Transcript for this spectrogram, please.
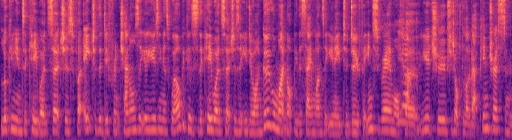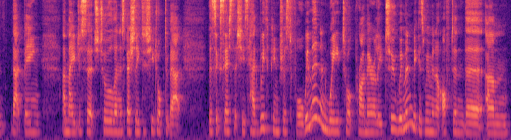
looking into keyword searches for each of the different channels that you're using as well, because the keyword searches that you do on Google might not be the same ones that you need to do for Instagram or Yeah. for YouTube. She talked a lot about Pinterest and that being a major search tool, and especially she talked about the success that she's had with Pinterest for women, and we talk primarily to women because women are often the um,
